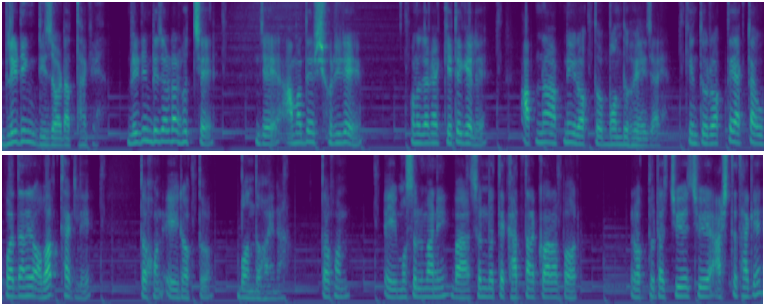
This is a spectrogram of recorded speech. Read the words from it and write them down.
ব্লিডিং ডিসঅর্ডার থাকে। ব্লিডিং ডিসঅর্ডার হচ্ছে যে আমাদের শরীরে কোনো জায়গায় কেটে গেলে আপনা আপনি রক্ত বন্ধ হয়ে যায়। কিন্তু রক্তে একটা উপাদানের অভাব থাকলে তখন এই রক্ত বন্ধ হয় না। তখন এই মুসলমানি বা শূন্যতে খাতনার করার পর রক্তটা চুয়ে চুয়ে আসতে থাকে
